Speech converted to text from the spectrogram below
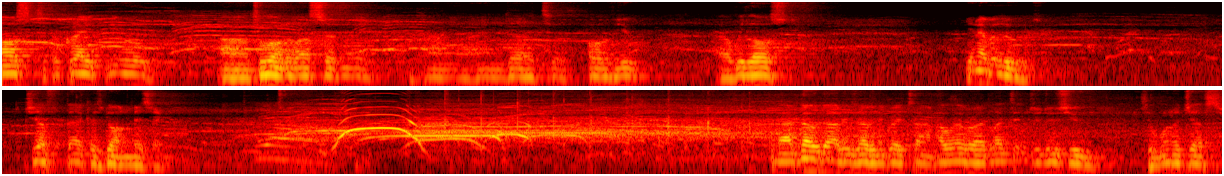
lost a great hero uh, to all of us, certainly, uh, and uh, to all of you. Uh, we lost. You never lose. Jeff Beck has gone missing. And I have no doubt he's having a great time. However, I'd like to introduce you to one of Jeff's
